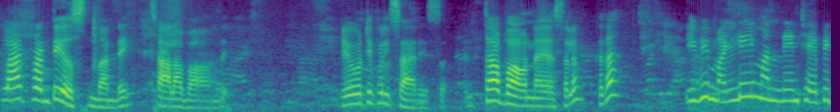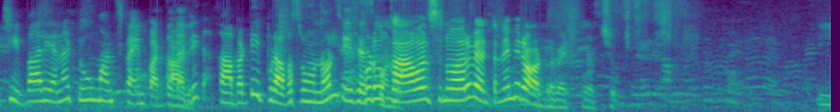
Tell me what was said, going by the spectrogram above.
ఫ్లాట్ ట్వంటీ వస్తుందండి. చాలా బాగుంది. బ్యూటిఫుల్ శారీస్ ఎంత బాగున్నాయి అసలు కదా? ఇవి మళ్ళీ మన నేను చేపించి ఇవ్వాలి అన్న టూ మంత్స్ టైం పడుతుందండి. కాబట్టి ఇప్పుడు అవసరం ఉన్న వాళ్ళు ఇప్పుడు తీసేసుకోండి. కావాల్సిన వారు వెంటనే మీరు ఆర్డర్ పెట్టుకోవచ్చు. ఈ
